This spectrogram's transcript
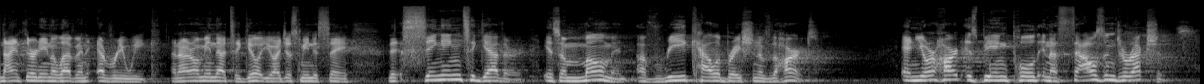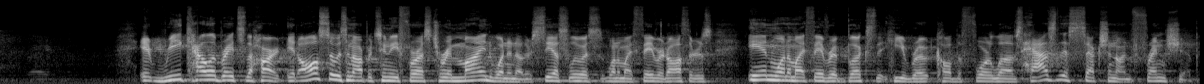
9:30 and 11 every week. And I don't mean that to guilt you, I just mean to say that singing together is a moment of recalibration of the heart. And your heart is being pulled in a thousand directions. It recalibrates the heart. It also is an opportunity for us to remind one another. C.S. Lewis, one of my favorite authors, in one of my favorite books that he wrote called The Four Loves, has this section on friendship.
